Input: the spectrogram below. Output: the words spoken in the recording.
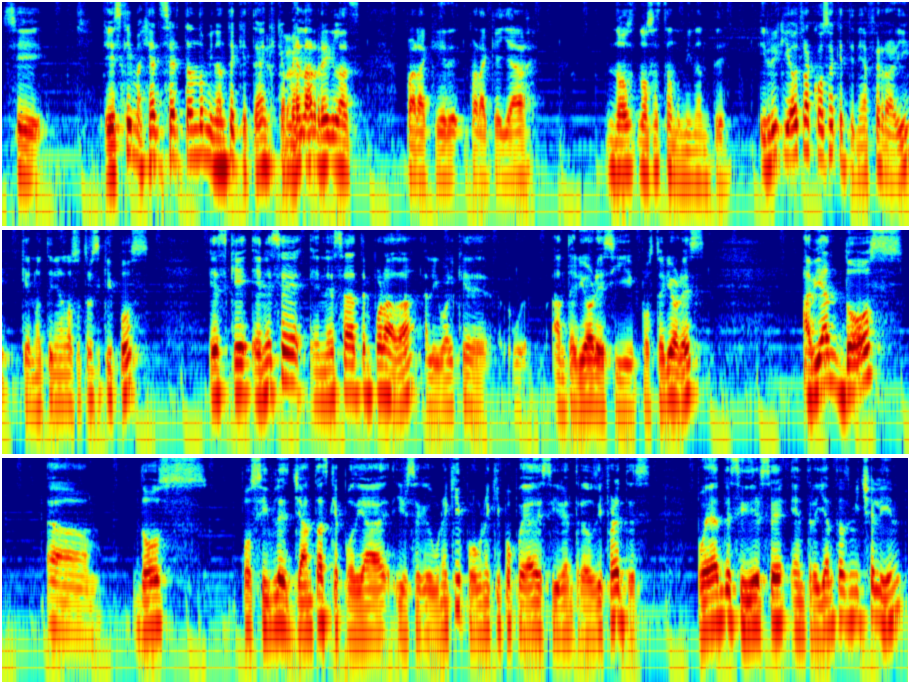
Sí, es que imagínate ser tan dominante que tengan que cambiar las reglas para que, para que ya no, no seas tan dominante. Y Ricky, otra cosa que tenía Ferrari, que no tenían los otros equipos, es que en, ese, en esa temporada, al igual que anteriores y posteriores, habían dos, dos posibles llantas que podía irse un equipo. Un equipo podía decidir entre dos diferentes puedan decidirse entre llantas Michelin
